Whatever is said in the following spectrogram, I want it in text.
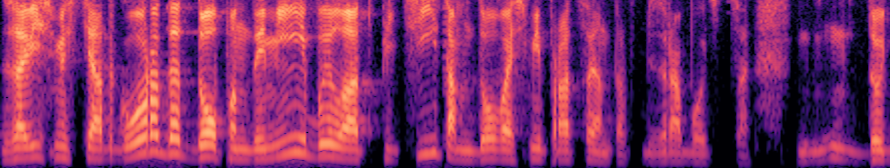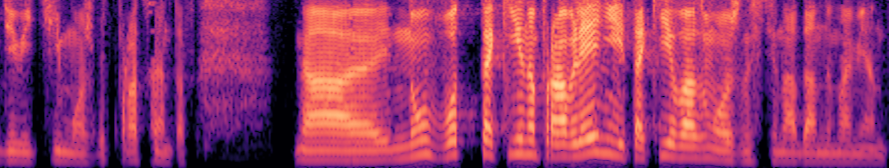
в зависимости от города до пандемии было от 5 там, до 8 процентов безработица, до 9, может быть, процентов. А, ну, вот такие направления и такие возможности на данный момент.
